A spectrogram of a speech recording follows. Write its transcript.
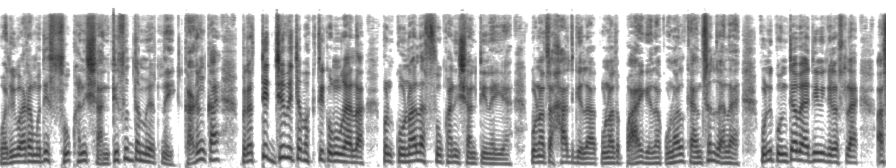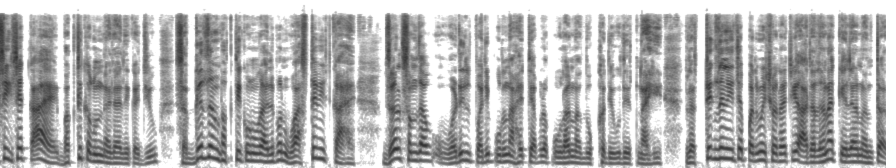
परिवारामध्ये सुख आणि शांतीसुद्धा मिळत नाही. कारण काय? प्रत्येक जीव इथे भक्ती करून राहिला पण कोणाला सुख आणि शांती नाही आहे कोणाचा हात गेला कोणाचा पाय गेला कोणाला कॅन्सर झाला आहे कोणी कोणत्या व्याधीने ग्रसला आहे असं इथे काय आहे? भक्ती करून नाही राहिले का जीव? सगळेजण भक्ती करून राहिले पण वास्तविक काय आहे? जर समजा वडील परिपूर्ण आहेत ते आपल्या पोरांना दुःख देऊ देत नाही. प्रत्येकजण इथे परमेश्वराची आराधना केल्यानंतर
